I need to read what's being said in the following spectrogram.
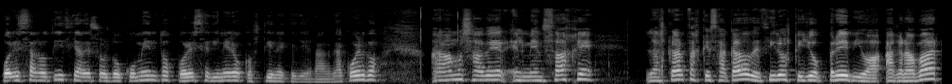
por esa noticia de esos documentos, por ese dinero que os tiene que llegar, ¿de acuerdo? Ahora vamos a ver el mensaje, las cartas que he sacado, deciros que yo previo a, grabar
